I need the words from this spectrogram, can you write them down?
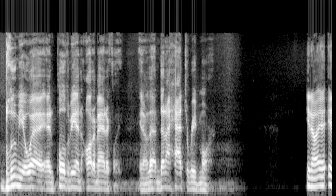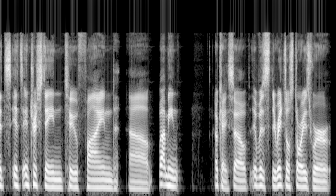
blew me away and pulled me in automatically. You know, that, then I had to read more. You know, it's it's interesting to find. Uh, well, I mean, okay, so it was the original stories were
